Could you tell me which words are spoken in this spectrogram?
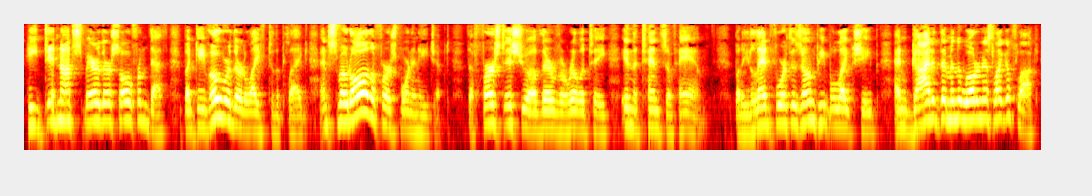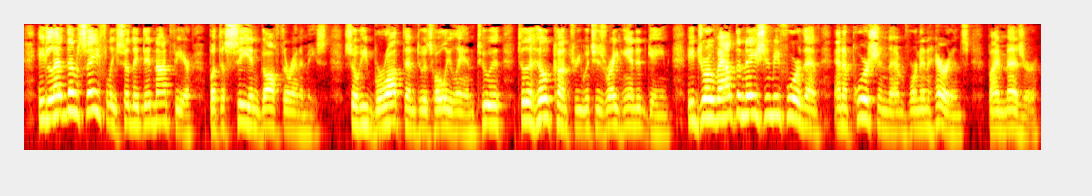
He did not spare their soul from death, but gave over their life to the plague, and smote all the firstborn in Egypt, the first issue of their virility in the tents of Ham. But he led forth his own people like sheep and guided them in the wilderness like a flock. He led them safely so they did not fear, but the sea engulfed their enemies. So he brought them to his holy land, to, to the hill country which is right handed gain. He drove out the nation before them and apportioned them for an inheritance by measure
